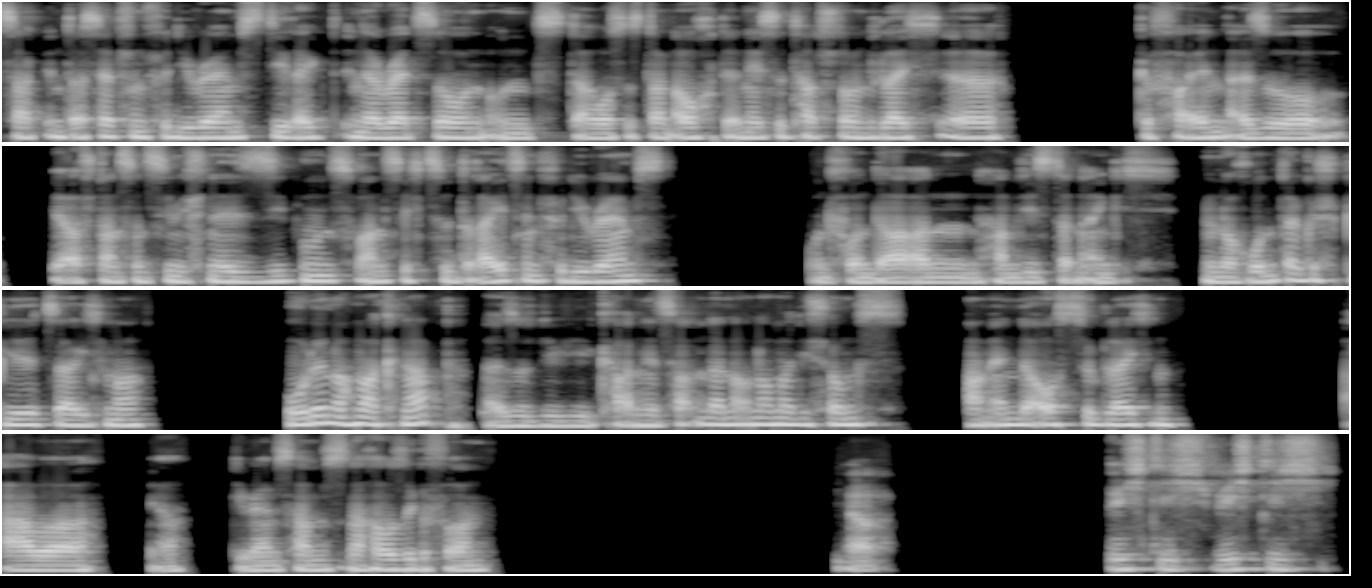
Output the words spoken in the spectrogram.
zack, Interception für die Rams direkt in der Red Zone und daraus ist dann auch der nächste Touchdown gleich äh, gefallen. Also ja, stand es dann ziemlich schnell 27 zu 13 für die Rams und von da an haben die es dann eigentlich nur noch runtergespielt, sage ich mal. Wurde nochmal knapp, also die Cardinals hatten dann auch nochmal die Chance, am Ende auszugleichen, aber ja, die Rams haben es nach Hause gefahren. ja. Wichtig, wichtig,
